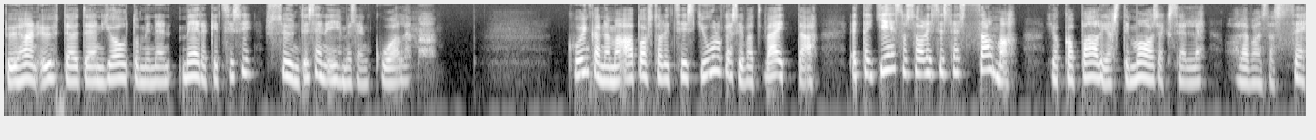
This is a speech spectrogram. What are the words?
Pyhän yhteyteen joutuminen merkitsisi syntisen ihmisen kuolemaa. Kuinka nämä apostolit siis julkesivat väittää, että Jeesus olisi se sama, joka paljasti Moosekselle olevansa se,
